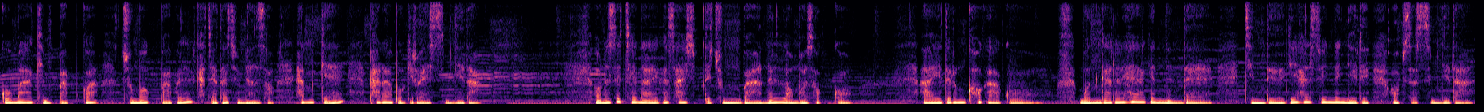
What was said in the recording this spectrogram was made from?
꼬마 김밥과 주먹밥을 가져다 주면서 함께 팔아보기로 했습니다. 어느새 제 나이가 40대 중반을 넘어섰고 아이들은 커가고 뭔가를 해야겠는데 진득이 할 수 있는 일이 없었습니다.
